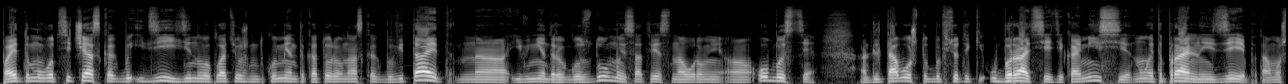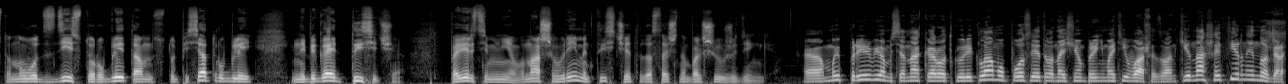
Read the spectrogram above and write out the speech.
Поэтому вот сейчас как бы идея единого платежного документа, который у нас как бы витает а, и в недрах Госдумы, и, соответственно, на уровне а, области, а для того, чтобы все-таки убрать все эти комиссии, ну, это правильная идея, потому потому что, ну вот здесь 100 рублей, там 150 рублей, и набегает 1000. Поверьте мне, в наше время 1000 это достаточно большие уже деньги. Э, мы прервемся на короткую рекламу, после этого начнем принимать и ваши звонки. Наш эфирный номер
